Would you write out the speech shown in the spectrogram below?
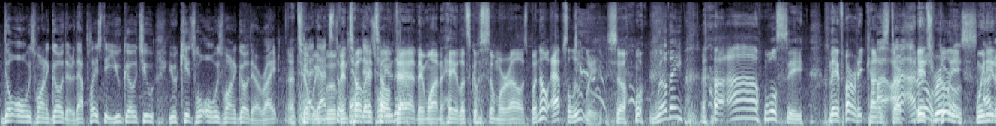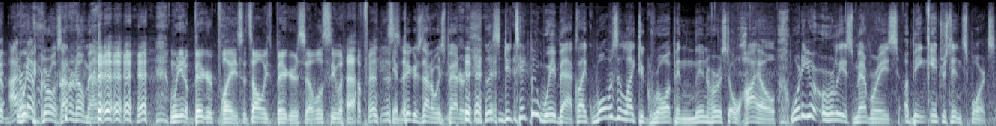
they'll always want to go there. That place that you go to, your kids will always want to go there right? Until that, we move, the until they tell dad they want, hey, let's go somewhere else. But no, absolutely. So will they? uh, we'll see. They've already kind of started. I, I, I it's know, really girls. we need I, a. I don't we, have girls. I don't know, man. we need a bigger place. It's always bigger, so we'll see what happens. Yeah, bigger's not always better. Listen, dude, take me way back. Like, what was it like to grow up in Lyndhurst, Ohio? What are your earliest memories of being interested in sports?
